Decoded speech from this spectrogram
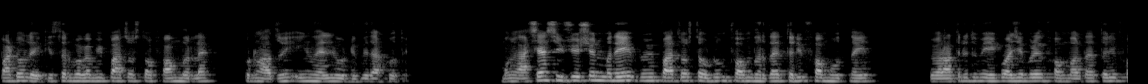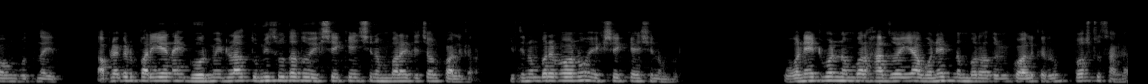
पाठवलंय की सर बघा मी पाच वाजता फॉर्म भरलाय पण अजूनही इनव्हॅलिड ओटीपी दाखवते मग अशा सिच्युएशनमध्ये तुम्ही पाच वाजता उठून फॉर्म भरताय तरी फॉर्म होत नाहीत. किंवा रात्री तुम्ही एक वाजेपर्यंत फॉर्म भरताय तरी फॉर्म होत नाहीत. आपल्याकडे पर्याय नाही. गव्हर्नमेंटला तुम्ही सुद्धा तो एकशे एक्क्याऐंशी नंबर आहे त्याच्यावर कॉल करा. किती नंबर आहे भावानो? एकशे एक्क्याऐंशी नंबर. वन एट वन नंबर हा जो आहे या वन एट नंबरला तुम्ही कॉल करून फर्स्ट सांगा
